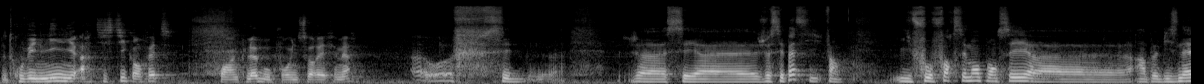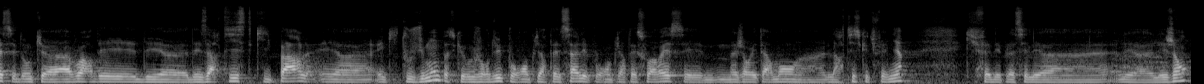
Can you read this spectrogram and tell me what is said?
de trouver une ligne artistique en fait pour un club ou pour une soirée éphémère? C'est, je, c'est, euh, je sais pas si, enfin, il faut forcément penser euh, un peu business et donc euh, avoir euh, des artistes qui parlent et, qui touchent du monde parce qu'aujourd'hui pour remplir tes salles et pour remplir tes soirées c'est majoritairement l'artiste que tu fais venir qui fait déplacer les, gens.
